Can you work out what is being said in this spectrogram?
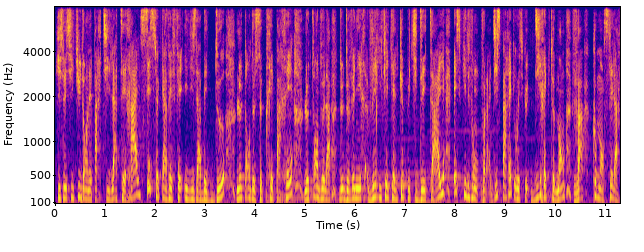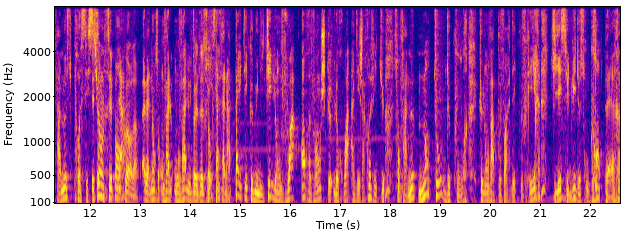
qui se situe dans les parties latérales? C'est ce qu'avait fait Elisabeth II, le temps de se préparer, le temps de, la, de, venir vérifier quelques petits détails. Est-ce qu'ils vont voilà, disparaître ou est-ce que directement va commencer la fameuse procession? Et ça, on ne le sait pas encore. Ah ben non, on va, on va le découvrir. Ça, ça n'a pas été communiqué. Et on voit en revanche que le roi a déjà revêtu son fameux manteau de cour que l'on va pouvoir découvrir, qui est celui de son grand-père,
